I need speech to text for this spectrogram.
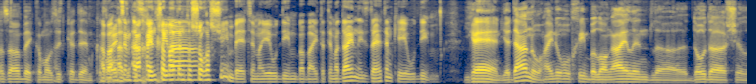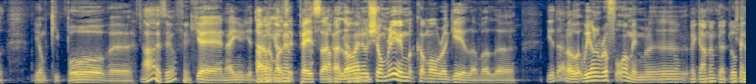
עזר הרבה, כמו זה התקדם. כמו- אבל אז, בעצם אז ככה כן התחילה- שמעתם את השורשים בעצם, היהודים בבית. אתם עדיין הזדהיתם כיהודים. כן, ידענו, היינו הולכים בלונג איילנד לדודה של יום כיפור, וכן, אה, איזה יופי. היינו, ידענו מה זה הם- פסח, לא היינו שומרים כמו רגיל, אבל אה, ידענו, we are רפורמים. אה, וגם הם גדלו בניו.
